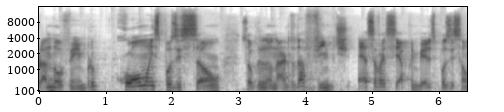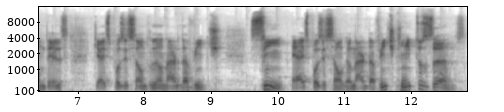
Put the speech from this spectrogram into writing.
para novembro com a exposição sobre Leonardo da Vinci. Essa vai ser a primeira exposição deles, que é a exposição do Leonardo da Vinci. Sim, é a exposição Leonardo da Vinci 500 anos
